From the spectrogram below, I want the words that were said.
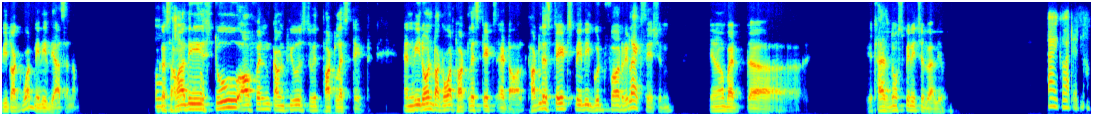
We talk about Nididhyasanam. Because okay. samadhi is too often confused with thoughtless state. And we don't talk about thoughtless states at all. Thoughtless states may be good for relaxation, you know, but uh, it has no spiritual value. I got it now.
